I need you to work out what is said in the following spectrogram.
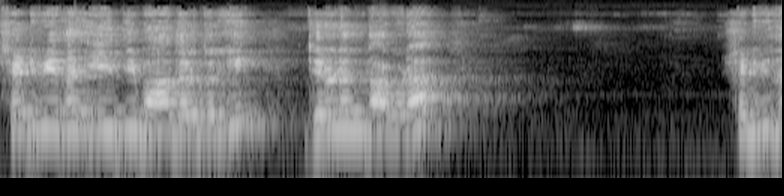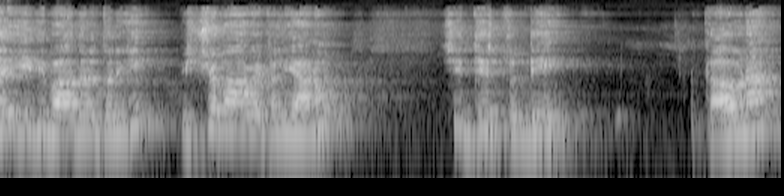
షడ్విధ ఈతి బాధలు తొలగి జనులంతా కూడా షడ్విధ ఈతి బాధలు తొలగి విశ్వమాన కళ్యాణం సిద్ధిస్తుంది. కావున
